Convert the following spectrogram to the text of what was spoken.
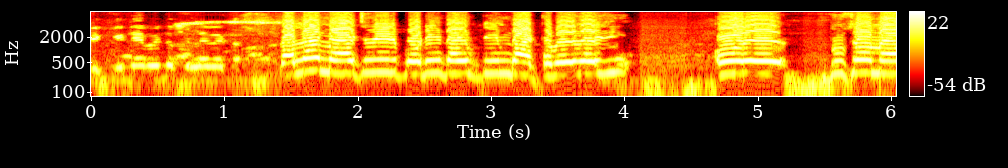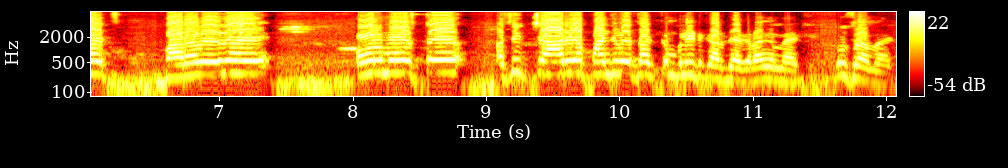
ਇਹ ਕਿੰਨੇ ਵਜੇ ਤੋਂ ਕਿੰਨੇ ਵਜੇ ਤੱਕ? ਪਹਿਲਾ ਮੈਚ ਦੀ ਰਿਪੋਰਟਿੰਗ ਟਾਈਮ ਟੀਮ ਦਾ 8 ਵਜੇ ਦਾ ਹੈ ਜੀ ਔਰ ਦੂਸਰਾ ਮੈਚ 12 ਵਜੇ ਦਾ ਹੈ। ਆਲਮੋਸਟ ਅਸੀਂ 4 ਜਾਂ 5 ਵਜੇ ਤੱਕ ਕੰਪਲੀਟ ਕਰ ਦਿਆ ਕਰਾਂਗੇ ਮੈਚ ਦੂਸਰਾ ਮੈਚ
